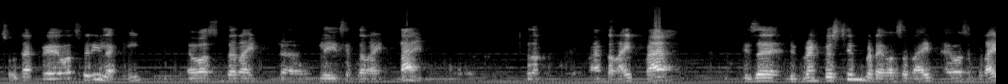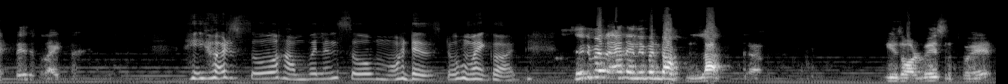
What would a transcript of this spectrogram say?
So that way, I was very lucky. I was in the right uh, place at the right time. I'm the right man is a different question, but I was a right. I was at the right place at the right time. You're so humble and so modest. Oh my god. Even an element of luck is always required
